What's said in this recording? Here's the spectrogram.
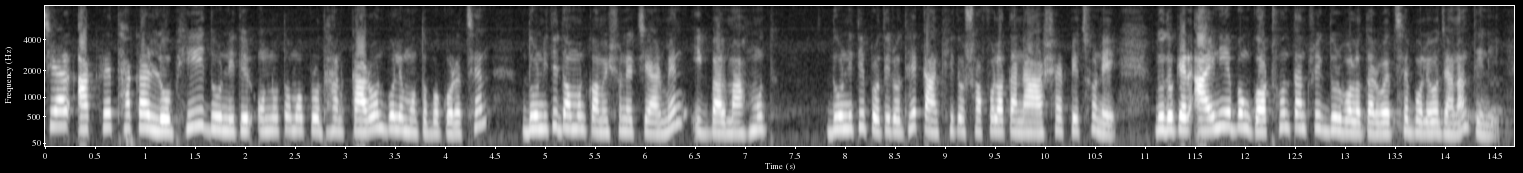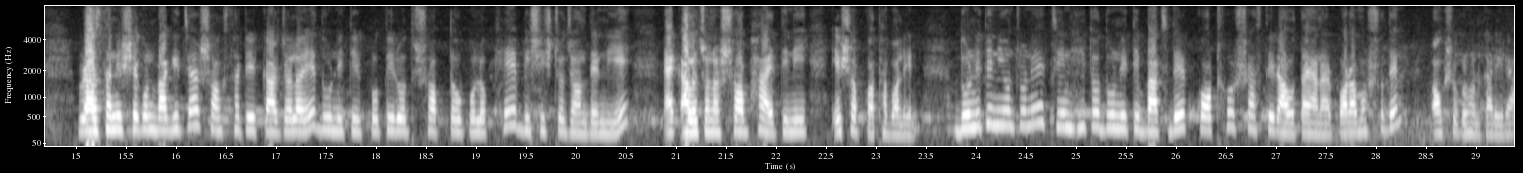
চেয়ার আঁকড়ে থাকার লোভই দুর্নীতির অন্যতম প্রধান কারণ বলে মন্তব্য করেছেন দুর্নীতি দমন কমিশনের চেয়ারম্যান ইকবাল মাহমুদ। দুর্নীতি প্রতিরোধে কাঙ্ক্ষিত সফলতা না আসার পেছনে দুদকের আইনি এবং গঠনতান্ত্রিক দুর্বলতা রয়েছে বলেও জানান তিনি। রাজধানীর সেগুন বাগিচা সংস্থাটির কার্যালয়ে দুর্নীতির প্রতিরোধ সপ্তাহ উপলক্ষে বিশিষ্ট জনদের নিয়ে এক আলোচনা সভায় তিনি এসব কথা বলেন। দুর্নীতি নিয়ন্ত্রণে চিহ্নিত দুর্নীতিবাজদের কঠোর শাস্তির আওতায় আনার পরামর্শ দেন অংশগ্রহণকারীরা।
